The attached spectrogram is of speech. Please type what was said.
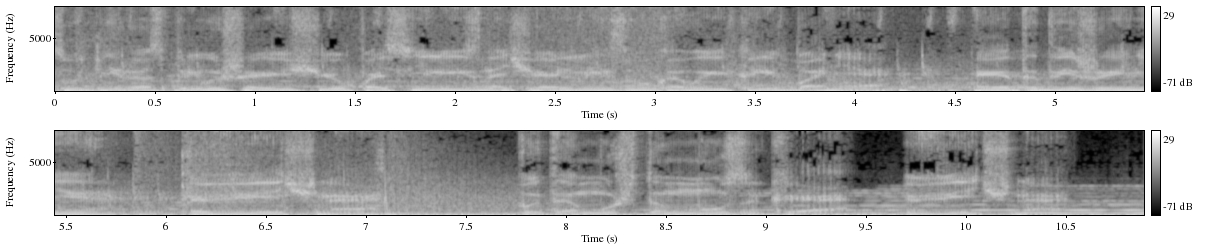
сотни раз превышающую по силе изначальные звуковые колебания. Это движение вечно, потому что музыка вечна.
